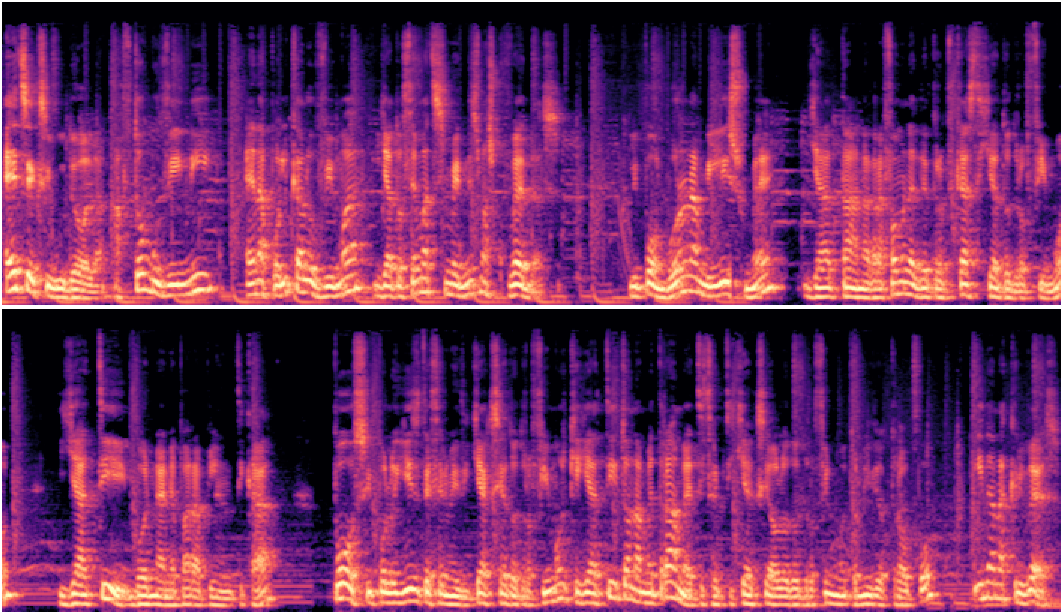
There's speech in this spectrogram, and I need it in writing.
Έτσι εξηγούνται όλα. Αυτό μου δίνει ένα πολύ καλό βήμα για το θέμα της σημερινής μας κουβέντας. Λοιπόν, μπορούμε να μιλήσουμε για τα αναγραφόμενα διατροφικά στοιχεία των τροφίμων, γιατί μπορεί να είναι παραπλανητικά, πώς υπολογίζεται η θερμιδική αξία των τροφίμων και γιατί το να μετράμε τη θρεπτική αξία όλων των τροφίμων με τον ίδιο τρόπο είναι ανακριβές.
